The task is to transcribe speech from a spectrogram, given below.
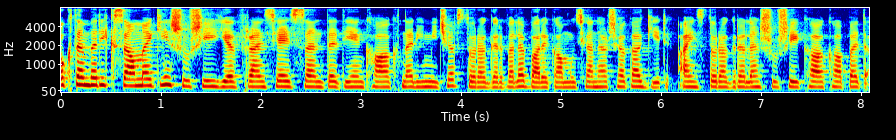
Հոկտեմբերի 21-ին Շուշիի եւ Ֆրանսիայի Սենտ-Էտիեն քաղաքների միջև ստորագրվել է բարեկամության հրճակագիր։ Այն ստորագրել են Շուշիի քաղաքապետ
